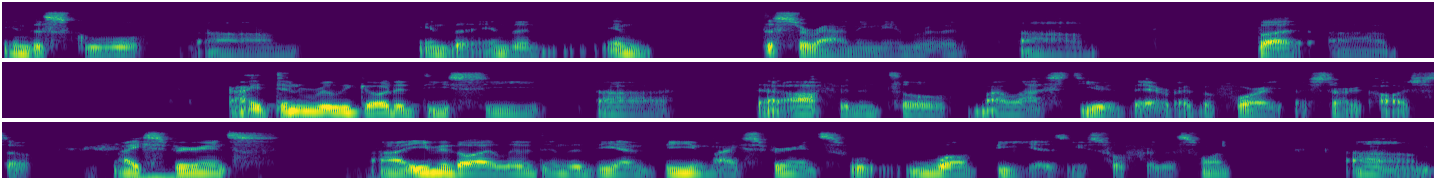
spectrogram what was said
in the school, um, in the in the in the surrounding neighborhood. Um, but uh, I didn't really go to DC uh, that often until my last year there, right before I I started college. So my experience, uh, even though I lived in the DMV, my experience w- won't be as useful for this one. Um,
